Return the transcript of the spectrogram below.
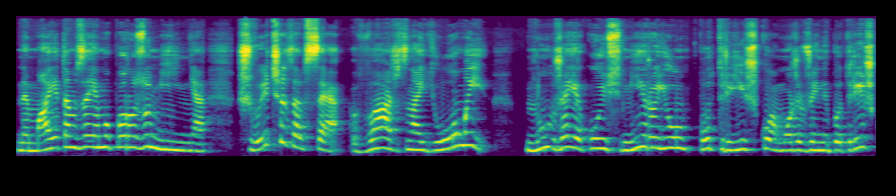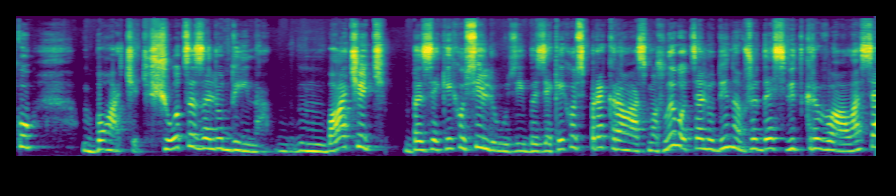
немає там взаємопорозуміння. Швидше за все, ваш знайомий, ну вже якоюсь мірою потрішку, а може вже й не потрішку, бачить, що це за людина, бачить без якихось ілюзій, без якихось прикрас. Можливо, ця людина вже десь відкривалася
